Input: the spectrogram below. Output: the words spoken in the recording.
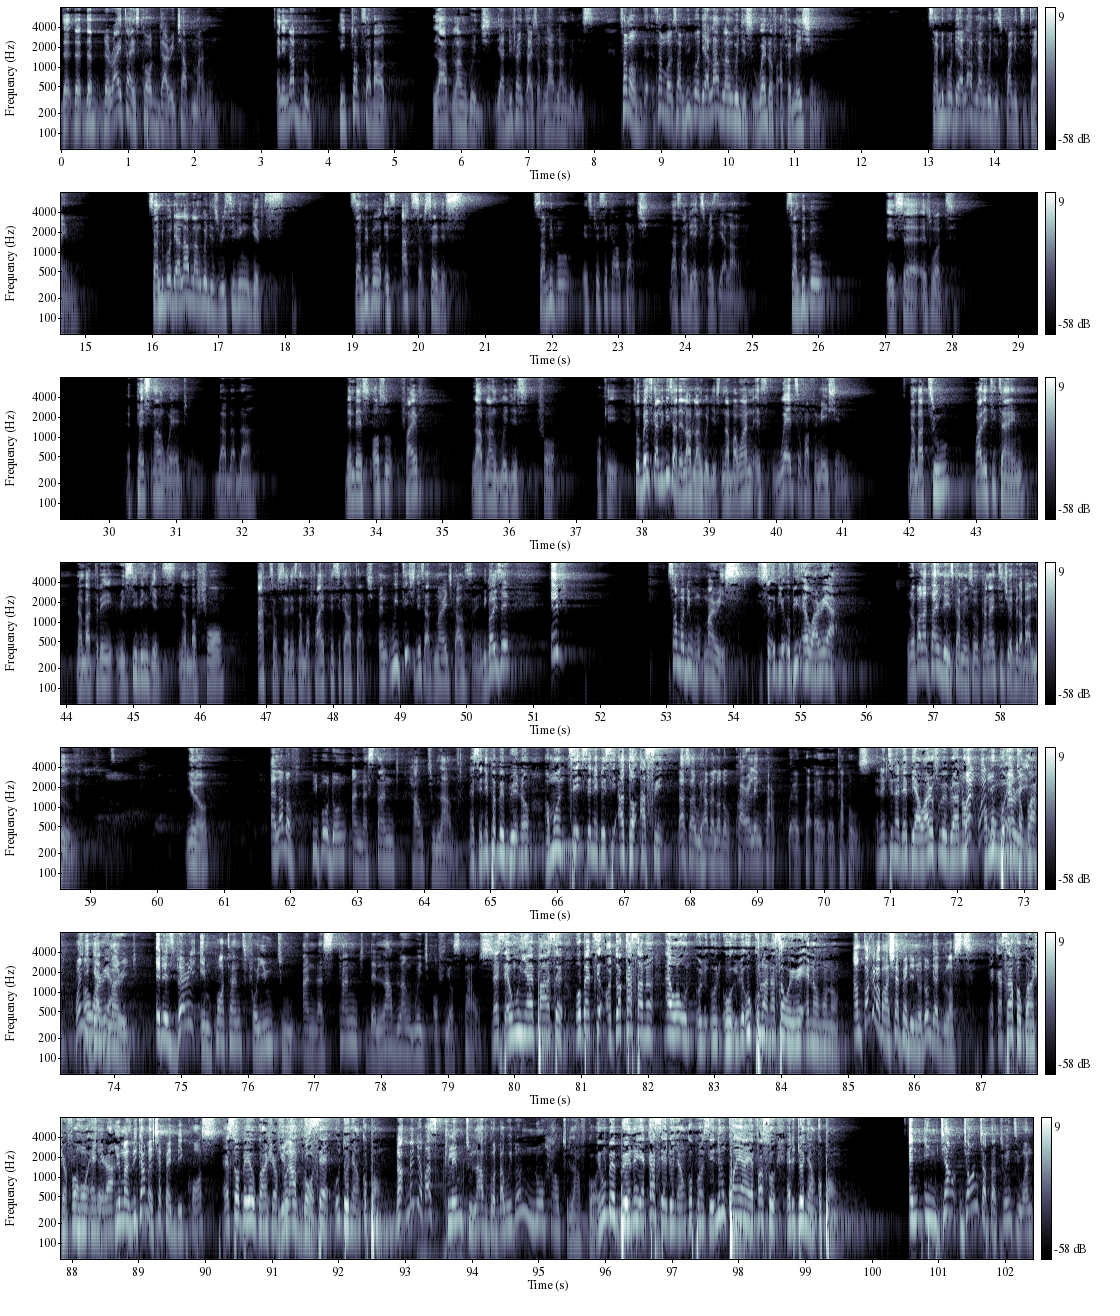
the, the, the, the writer is called Gary Chapman. And in that book, he talks about love language. There are different types of love languages. Some of the, some of some people, their love language is word of affirmation. Some people, their love language is quality time. Some people, their love language is receiving gifts. Some people, it's acts of service. Some people, it's physical touch. That's how they express their love. Some people is uh, is what a personal word, blah blah blah. Then there's also five love languages for. Okay, so basically these are the love languages. Number one is words of affirmation. Number two, quality time. Number three, receiving gifts. Number four, acts of service. Number five, physical touch. And we teach this at marriage counseling because you say, if somebody marries, sɛ obi obi ɛware a you know, Valentine's Day is coming, so can I teach you a bit about love? You know, a lot of people don't understand how to love. na sɛ nnipa bebree no ɔmo nte sɛnea ɛbɛsi adɔ ase That's why we have a lot of quarreling qua- qua- uh, uh, couples. ɛno nti na da bi awarefo bebree no When, when you marry, when you get married, it is very important for you to understand the love language of your spouse. I'm talking about shepherding, no, don't get lost. Yɛkasa fa guanhwɛfo ho ɛnyera You must become a shepherd because ɛsɛ wobɛyɛ guanhwɛfo You love God. sɛ wodɔ onyankopɔn now many of us claim to love God, but we don't know how to love God. ɛmu bebree no yɛka sɛ yɛdɔ onyankopɔn sɛ ɛnim kwan a yɛfa so ɛde dɔ onyankopɔn And in John, John chapter 21,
